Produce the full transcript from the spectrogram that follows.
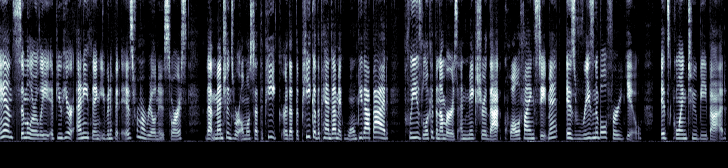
And similarly, if you hear anything, even if it is from a real news source, that mentions we're almost at the peak or that the peak of the pandemic won't be that bad, please look at the numbers and make sure that qualifying statement is reasonable for you. It's going to be bad.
